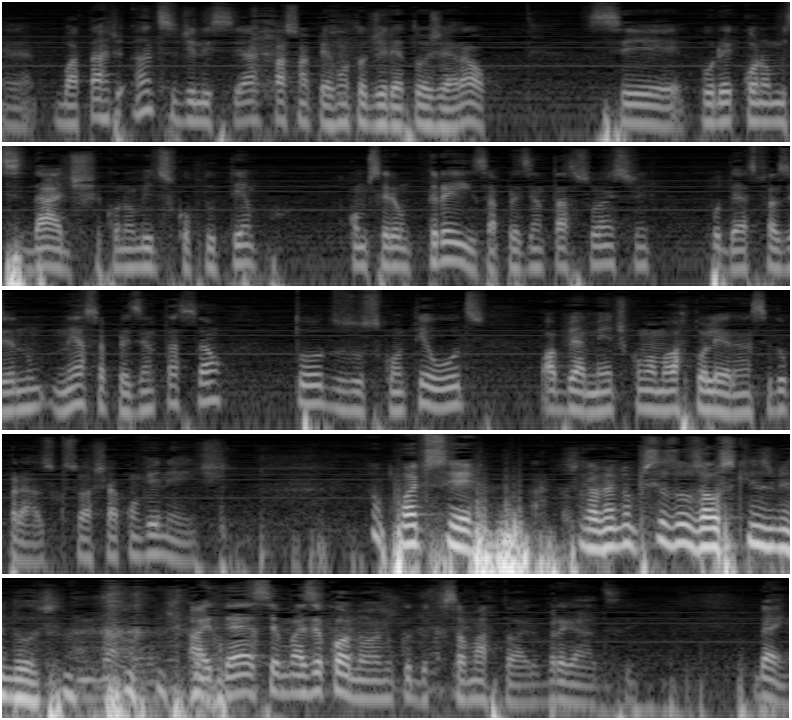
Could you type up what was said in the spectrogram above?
É, boa tarde. Antes de iniciar, faço uma pergunta ao diretor-geral. Se, por economicidade, economia de escopo do tempo, como seriam três apresentações, se a gente pudesse fazer nessa apresentação todos os conteúdos, obviamente com uma maior tolerância do prazo, que o senhor achar conveniente. Não, pode ser. Solamente não precisa usar os 15 minutos. Né? a ideia é ser mais econômico do que o somatório. Obrigado. Bem,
